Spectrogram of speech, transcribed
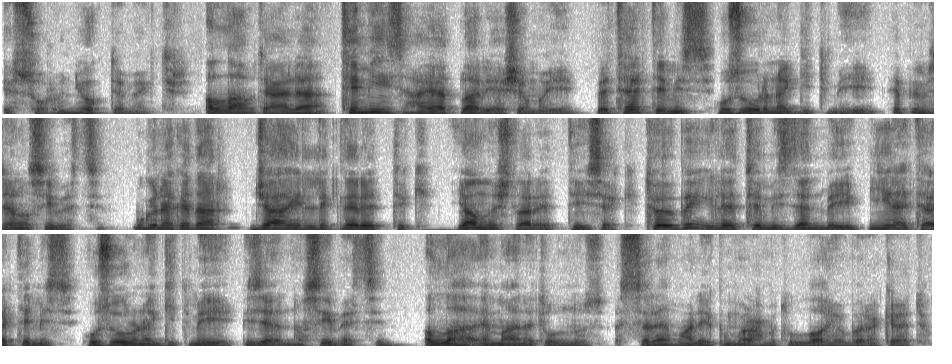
e, sorun yok demektir. Allahu Teala temiz hayatlar yaşamayı ve tertemiz huzuruna gitmeyi hepimize nasip etsin. Bugüne kadar cahillikler ettik, yanlışlar ettiysek tövbe ile temizlenmeyi, yine tertemiz huzuruna gitmeyi bize nasip etsin. Allah'a emanet olunuz. Esselamu Aleyküm ve Rahmetullahi ve Berekatuhu.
